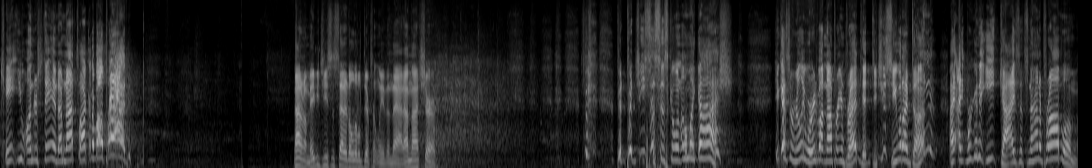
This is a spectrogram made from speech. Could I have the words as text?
can't you understand? I'm not talking about bread. I don't know. Maybe Jesus said it a little differently than that. I'm not sure. but, but, Jesus is going, oh my gosh. You guys are really worried about not bringing bread? Did, did you see what I've done? I, I, we're going to eat, guys. It's not a problem.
